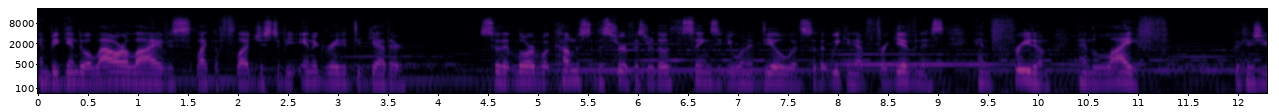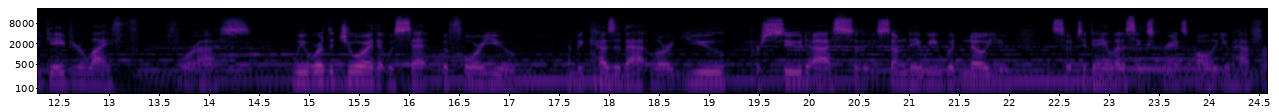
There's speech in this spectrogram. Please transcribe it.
and begin to allow our lives like a flood just to be integrated together? So that, Lord, what comes to the surface are those things that you want to deal with so that we can have forgiveness and freedom and life because you gave your life for us. We were the joy that was set before you. And because of that, Lord, you pursued us so that someday we would know you. And so today, let us experience all that you have for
